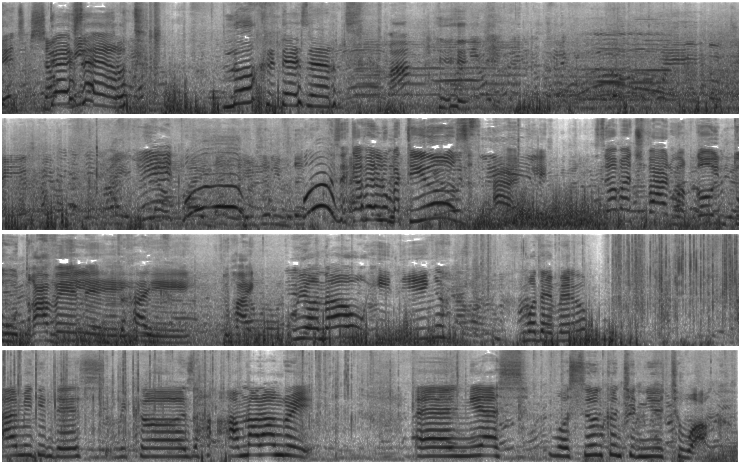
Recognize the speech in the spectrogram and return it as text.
It's desert. Look, desert. Oh, ah, so much fun. We're going to travel uh, hike. to hike. We are now eating whatever. I'm eating this because I'm not hungry. And yes, we'll soon continue to walk.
